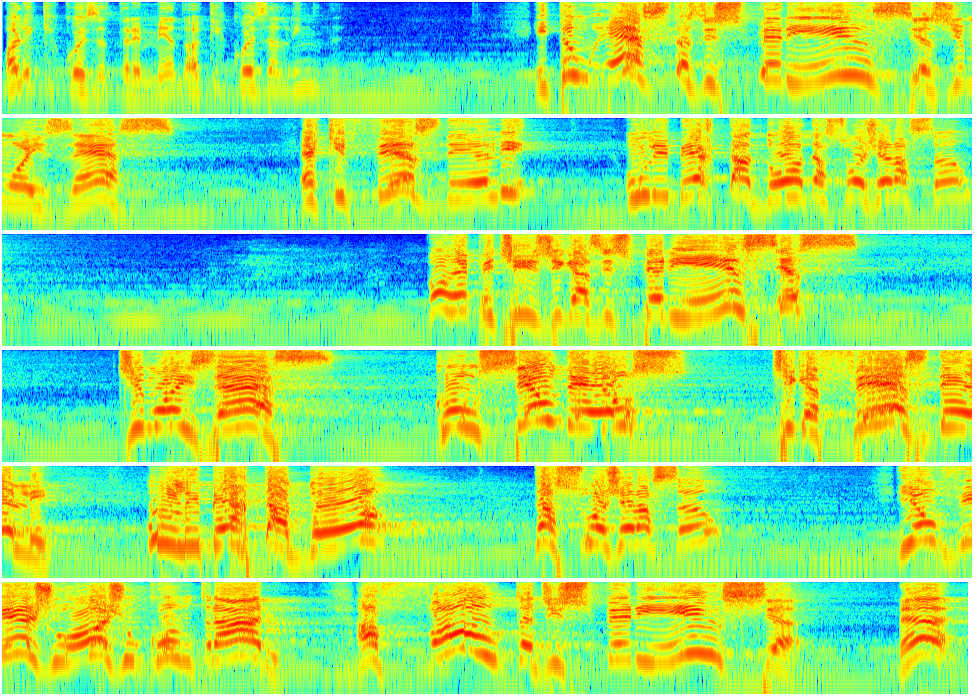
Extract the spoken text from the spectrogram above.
Olha que coisa tremenda, olha que coisa linda. Então, estas experiências de Moisés é que fez dele um libertador da sua geração. Vamos repetir, diga as experiências de Moisés com o seu Deus diga, fez dele um libertador da sua geração. E eu vejo hoje o contrário, a falta de experiência, né,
